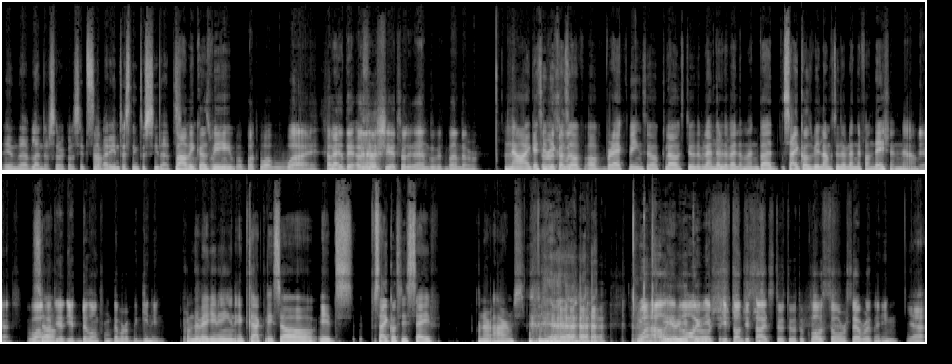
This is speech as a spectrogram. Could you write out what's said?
in the Blender circles. It's uh, very interesting to see that. Well, So- because we But, but, but wha- why? How But- did they associate Solid Angle with Blender? no, I guess it's There is a because of of Brecht being so close to the Blender development. But Cycles belongs to the Blender Foundation now Yes. Well, So- it, it belonged from the very beginning. From the beginning. Exactly. So it's Cycles is safe on our arms. Well, Here you you know, go. if, if Ton decides to, to, to close source everything, yeah,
